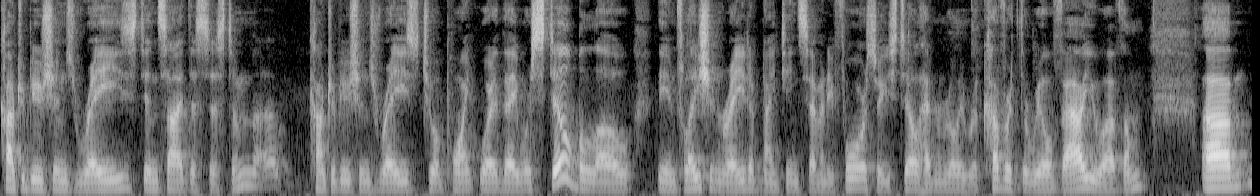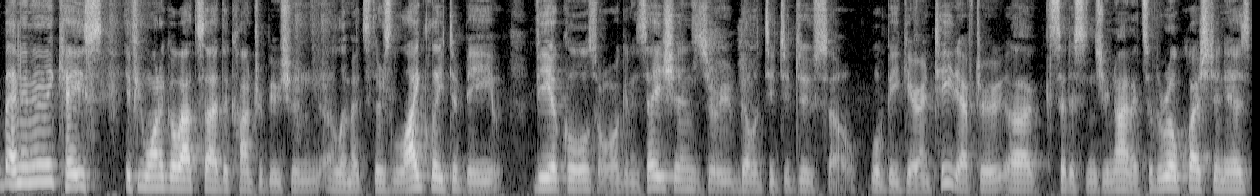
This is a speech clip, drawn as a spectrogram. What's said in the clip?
contributions raised inside the system, uh, contributions raised to a point where they were still below the inflation rate of 1974, so you still hadn't really recovered the real value of them. Um, and in any case, if you want to go outside the contribution limits, there's likely to be vehicles or organizations or your ability to do so will be guaranteed after uh, Citizens United. So the real question is,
